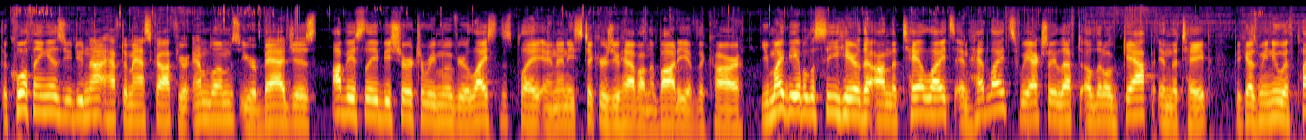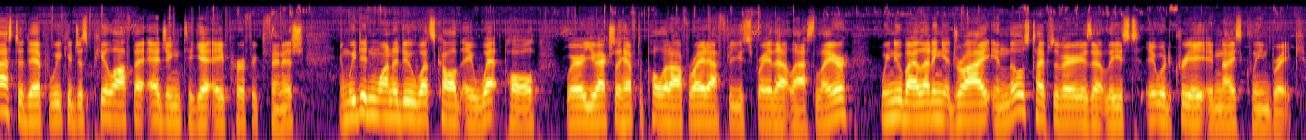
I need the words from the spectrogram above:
The cool thing is you do not have to mask off your emblems, your badges. Obviously, be sure to remove your license plate and any stickers you have on the body of the car. You might be able to see here that on the tail lights and headlights, we actually left a little gap in the tape because we knew with Plastidip we could just peel off that edging to get a perfect finish. And we didn't want to do what's called a wet pull, where you actually have to pull it off right after you spray that last layer we knew by letting it dry in those types of areas at least, it would create a nice clean break.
